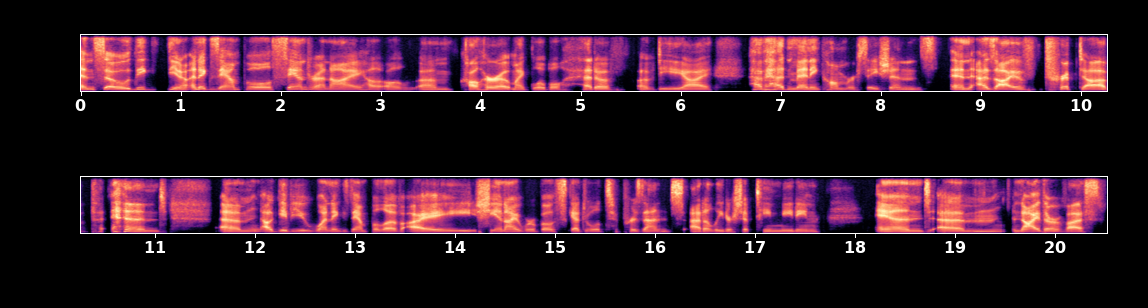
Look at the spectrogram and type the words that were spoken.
And so the you know an example sandra and i i'll, um, call her out my global head of of dei have had many conversations. And as i've tripped up and um, i'll give you one example of i she and i were both scheduled to present at a leadership team meeting and um, neither of us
